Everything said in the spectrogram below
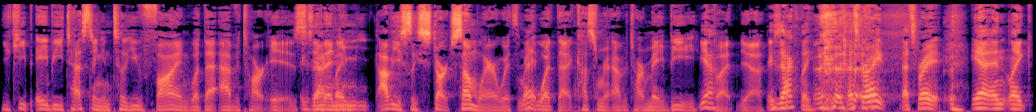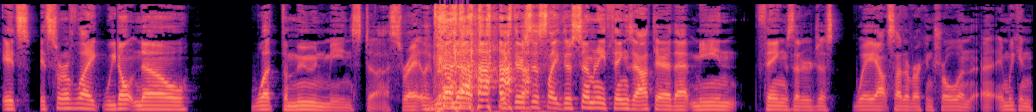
you keep A/B testing until you find what that avatar is, and then you obviously start somewhere with Right. what that customer avatar may be. Yeah. but yeah, Exactly. That's right. That's right. Yeah, and like it's it's sort of like we don't know what the moon means to us, right? Like we don't know. like there's just like there's so many things out there that mean things that are just way outside of our control, and uh, and we can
